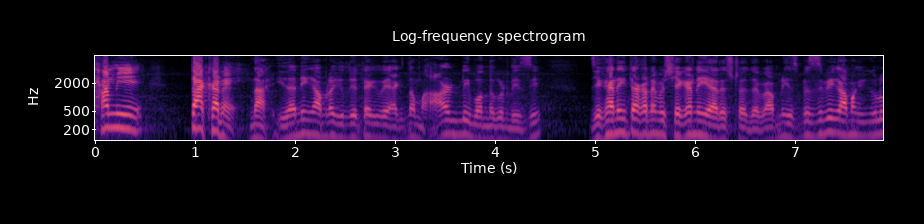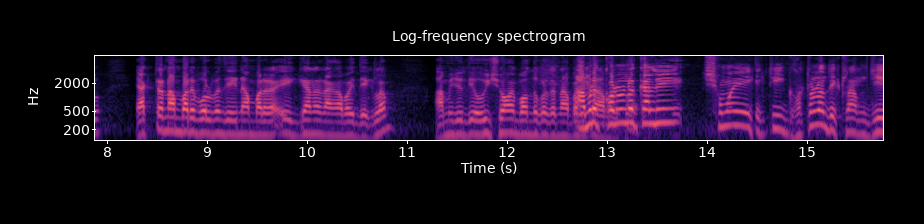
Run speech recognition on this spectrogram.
থামিয়ে টাকা নেয়। না ইদানিং আমরা কিন্তু এটা একদম হার্ডলি বন্ধ করে দিয়েছি। যেখানেই টাকা নেবে সেখানেই অ্যারেস্ট হয়ে যাবে। আপনি স্পেসিফিক আমাকে এগুলো একটা নাম্বারে বলবেন যে এই নাম্বারে এই জ্ঞানে রাঙাবাই দেখলাম। আমি যদি ওই সময় বন্ধ করতে না পারি আমরা করোনাকালে সময়ে একটি ঘটনা দেখলাম যে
